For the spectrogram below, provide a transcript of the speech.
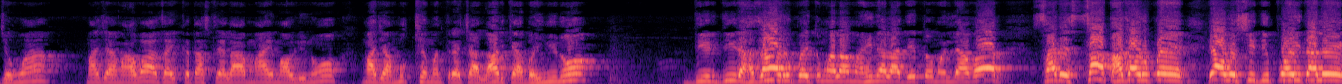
जेव्हा माझ्या आवाज ऐकत असलेला माय माऊलीनो माझ्या मुख्यमंत्र्याच्या लाडक्या बहिणीनो दीड दीड हजार रुपये तुम्हाला महिन्याला देतो म्हणल्यावर साडेसात हजार रुपये या वर्षी दिपवाळीत आले.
